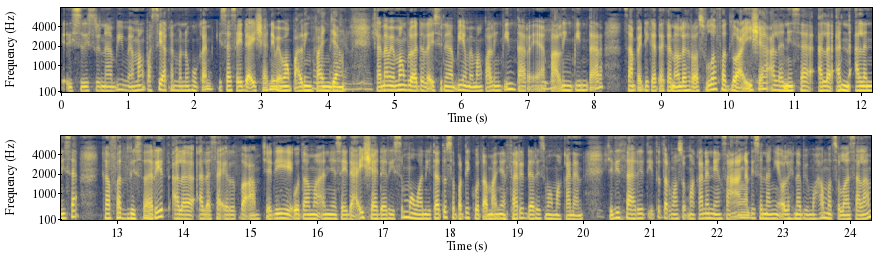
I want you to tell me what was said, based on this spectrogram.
istri-istri Nabi memang pasti akan menemukan kisah Sayyidah Aisyah ini memang paling panjang, panjang karena memang beliau adalah istri Nabi yang memang paling pintar ya mm-hmm. paling pintar sampai dikatakan oleh Rasulullah fadlu Aisyah ala nisa ala an, ala nisa kafadli sarid ala ala sair ta'am. Jadi utamaannya Sayyidah Aisyah dari semua wanita itu seperti keutamaannya sarid dari semua makanan. Jadi sarid itu termasuk makanan yang sangat disenangi oleh Nabi Muhammad SAW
